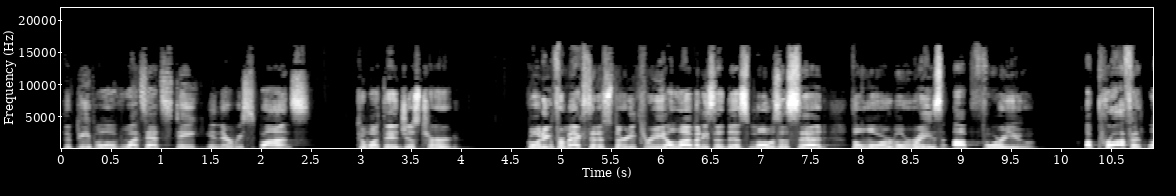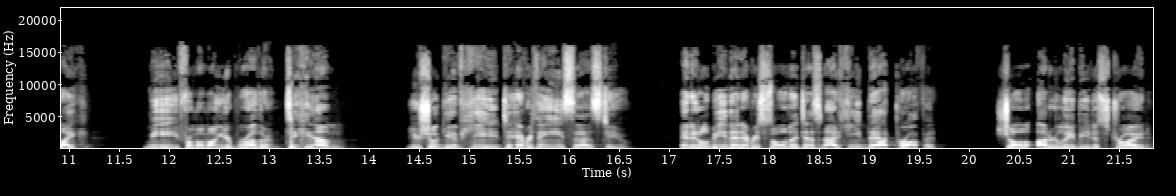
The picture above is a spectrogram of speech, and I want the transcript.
the people of what's at stake in their response to what they had just heard. Quoting from Exodus 33, 11, he said this, Moses said, the Lord will raise up for you a prophet like me from among your brethren. To him you shall give heed to everything he says to you. And it'll be that every soul that does not heed that prophet shall utterly be destroyed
